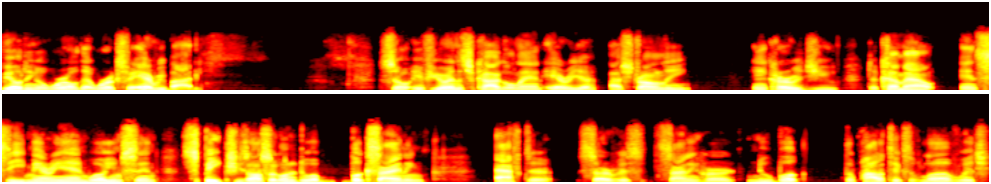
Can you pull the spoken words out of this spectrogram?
building a world that works for everybody. So if you're in the Chicagoland area, I strongly encourage you to come out and see Marianne Williamson speak. She's also going to do a book signing after service, signing her new book, The Politics of Love, which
